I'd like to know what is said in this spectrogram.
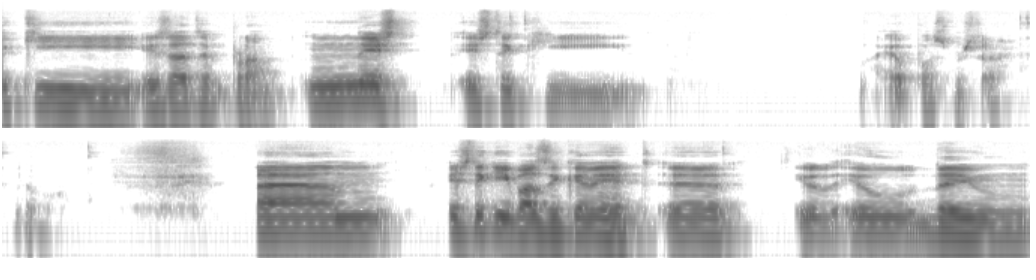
aqui, exatamente, pronto. Neste, este aqui, eu posso mostrar. Um, este aqui, basicamente, uh, eu, eu dei um,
